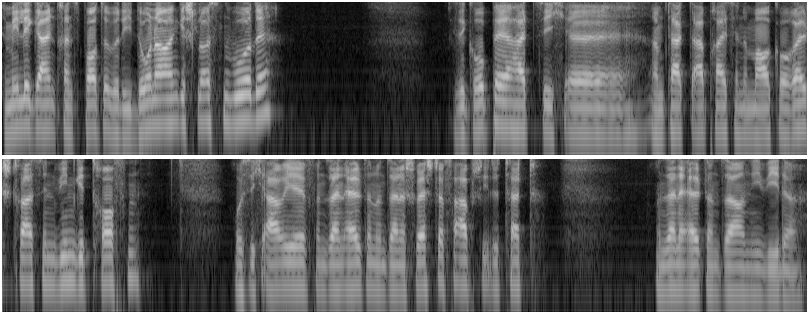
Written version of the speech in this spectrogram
einem illegalen Transporter über die Donau angeschlossen wurde. Diese Gruppe hat sich äh, am Tag der Abreise in der Mark-Aurel-Straße in Wien getroffen, wo sich Arie von seinen Eltern und seiner Schwester verabschiedet hat und seine Eltern sahen nie wieder.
